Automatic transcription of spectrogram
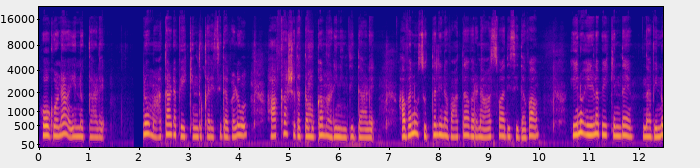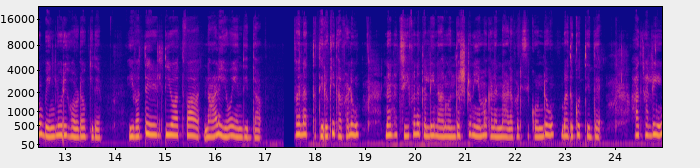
ಹೋಗೋಣ, ಎನ್ನುತ್ತಾಳೆ. ಏನು ಮಾತಾಡಬೇಕೆಂದು ಕರೆಸಿದವಳು ಆಕಾಶದತ್ತ ಮುಖ ಮಾಡಿ ನಿಂತಿದ್ದಾಳೆ. ಅವನು ಸುತ್ತಲಿನ ವಾತಾವರಣ ಆಸ್ವಾದಿಸಿದವ. ಏನು ಹೇಳಬೇಕೆಂದೇ? ನಾವಿನ್ನೂ ಬೆಂಗಳೂರಿಗೆ ಹೊರಡೋಕಿದೆ. ಇವತ್ತೇ ಹೇಳ್ತೀಯೋ ಅಥವಾ ನಾಳೆಯೋ? ಎಂದಿದ್ದ. ಅವನತ್ತ ತಿರುಗಿದವಳು, ನನ್ನ ಜೀವನದಲ್ಲಿ ನಾನು ಒಂದಷ್ಟು ನಿಯಮಗಳನ್ನು ಅಳವಡಿಸಿಕೊಂಡು ಬದುಕುತ್ತಿದ್ದೆ. ಅದರಲ್ಲಿ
